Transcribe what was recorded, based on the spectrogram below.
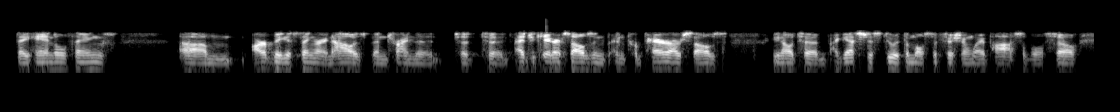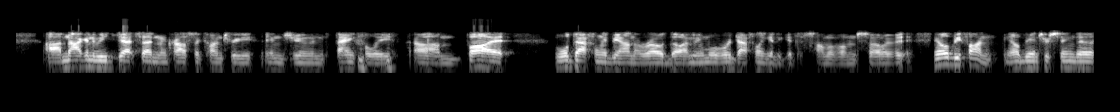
they handle things um, our biggest thing right now has been trying to to, to educate ourselves and, and prepare ourselves, you know, to I guess just do it the most efficient way possible. So I'm not going to be jet setting across the country in June, thankfully, um, but we'll definitely be on the road though. I mean, we're, we're definitely going to get to some of them, so it, it'll be fun. It'll be interesting to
